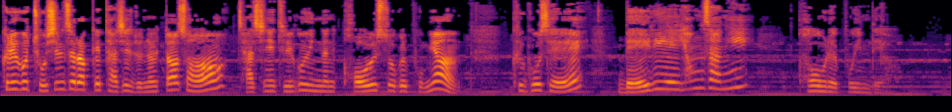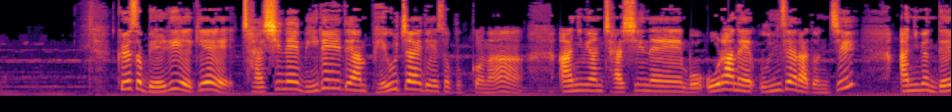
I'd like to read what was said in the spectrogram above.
그리고 조심스럽게 다시 눈을 떠서 자신이 들고 있는 거울 속을 보면 그곳에 메리의 형상이 거울에 보인대요. 그래서 메리에게 자신의 미래에 대한 배우자에 대해서 묻거나 아니면 자신의 뭐 올 한 해 운세라든지 아니면 내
